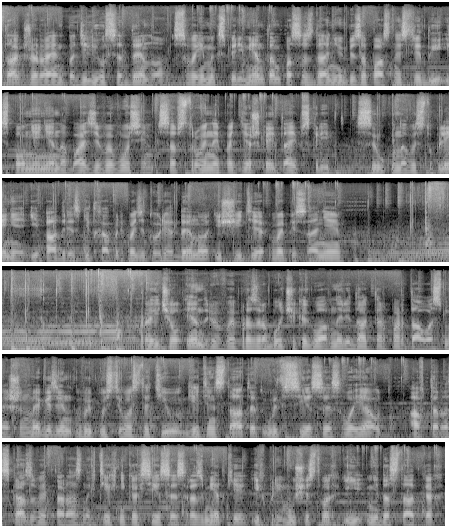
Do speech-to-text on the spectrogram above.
Также Райан поделился Deno, своим экспериментом по созданию безопасной среды исполнения на базе V8 со встроенной поддержкой TypeScript. Ссылку на выступление и адрес GitHub репозитория Deno ищите в описании. Рэйчел Эндрю, веб-разработчик и главный редактор портала Smashing Magazine, выпустила статью Getting Started with CSS Layout. Автор рассказывает о разных техниках CSS-разметки, их преимуществах и недостатках.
